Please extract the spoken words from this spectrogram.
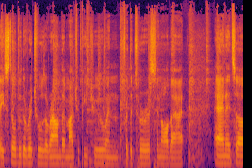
they still do the rituals around the Machu Picchu and for the tourists and all that, and it's a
